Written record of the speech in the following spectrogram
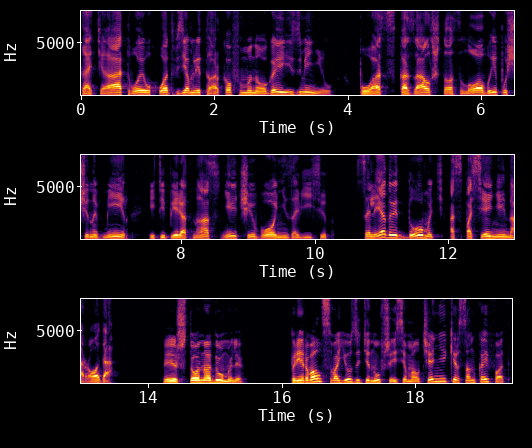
«Хотя твой уход в земли Тарков многое изменил. Пуас сказал, что зло выпущено в мир, и теперь от нас ничего не зависит. Следует думать о спасении народа». «И что надумали?» Прервал свое затянувшееся молчание Кирсан Кайфат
